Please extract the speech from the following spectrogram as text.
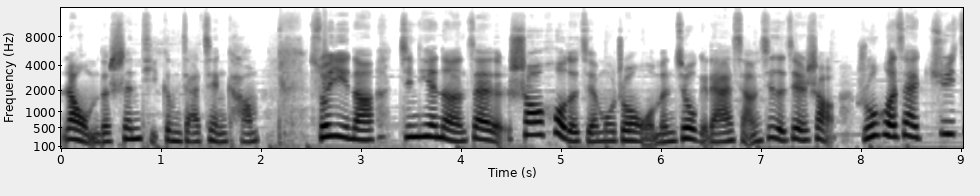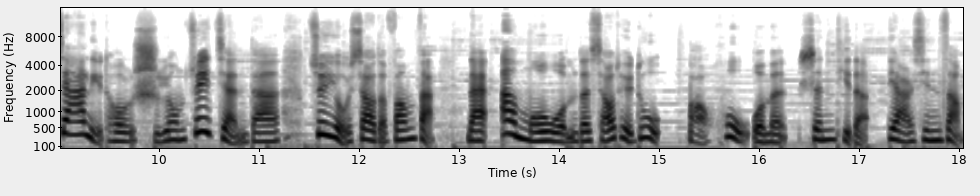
让我们的身体更加健康？所以呢，今天呢，在稍后的节目中，我们就给大家详细的介绍如何在居家里头使用最简单、最有效的方法来按摩我们的小腿肚，保护我们身体的第二心脏。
